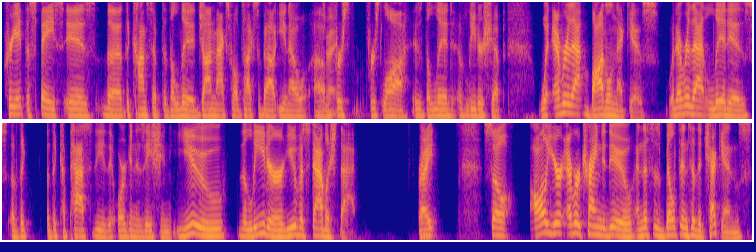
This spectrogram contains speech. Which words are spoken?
Create the space is the the concept of the lid. John Maxwell talks about. You know, um, right. first first law is the lid of leadership. Whatever that bottleneck is, whatever that lid is of the of the capacity of the organization, you, the leader, you've established that, right? right. So all you're ever trying to do, and this is built into the check-ins,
